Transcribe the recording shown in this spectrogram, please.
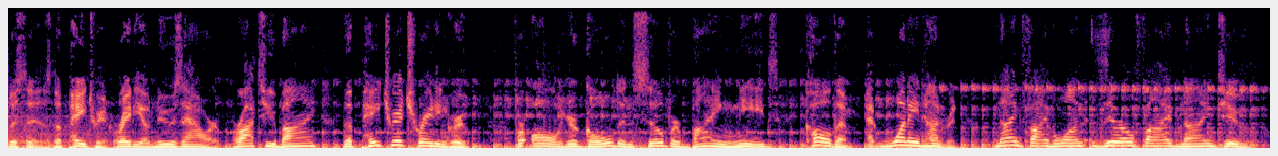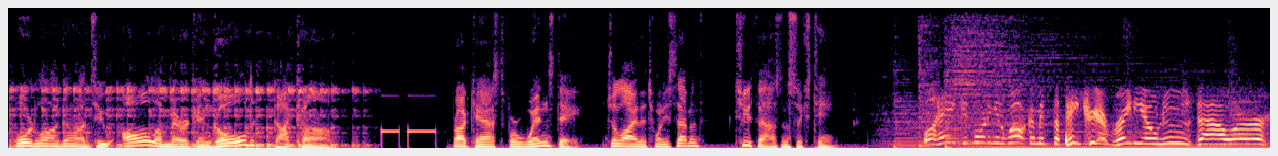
This is the Patriot Radio News Hour, brought to you by the Patriot Trading Group. For all your gold and silver buying needs, call them at 1 800 951 0592 or log on to allamericangold.com. Broadcast for Wednesday, July the 27th, 2016. Well, hey, good morning and welcome. It's the Patriot Radio News Hour.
